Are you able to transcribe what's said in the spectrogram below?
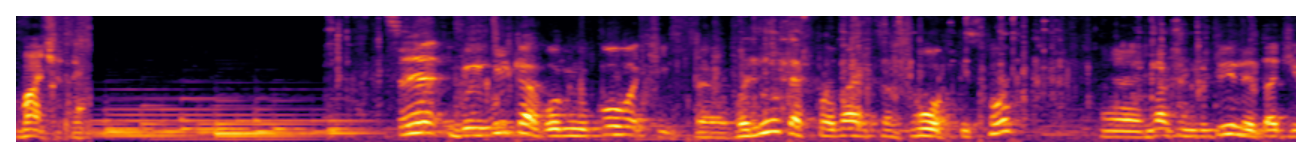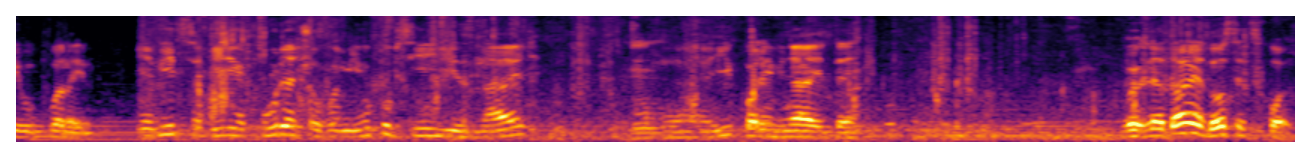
Бачите. Це велика гомілкова кістка. Гомілка складається з двох кісток, е, як у людини, так і у тварин. Явіть собі курячу гомілку, всі її знають. Е, І порівняйте. Виглядає досить схоже.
